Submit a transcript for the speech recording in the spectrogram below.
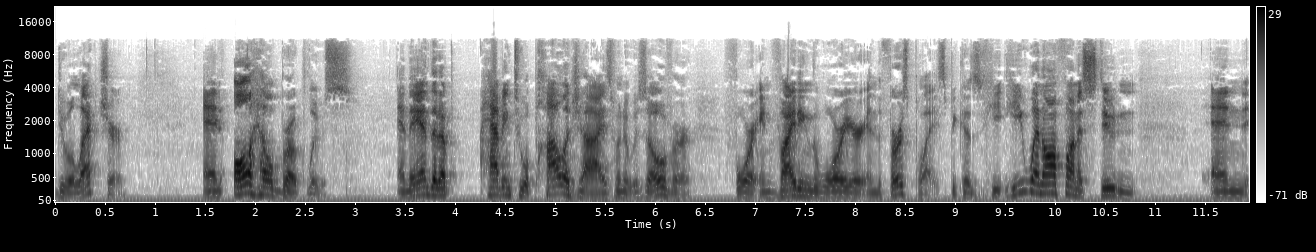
do a lecture, and all hell broke loose. And they ended up having to apologize when it was over for inviting the Warrior in the first place because he, he went off on a student and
